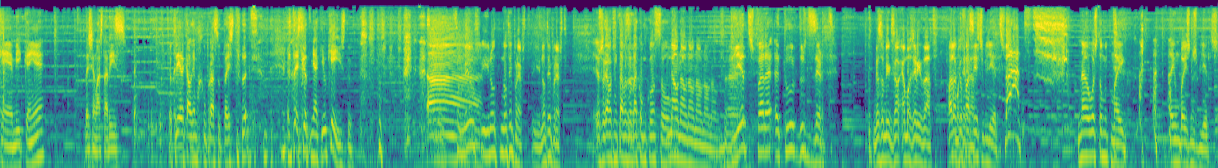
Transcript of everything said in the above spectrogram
Quem é amigo, quem é? Deixem lá estar isso. Eu queria que alguém me recuperasse o texto. o texto que eu tinha aqui. O que é isto? Ah. São meus e não, não tem presto. E não tem presto. Eu jogava que me estavas a dar como consolo. Não, não, não, não, não, não. Bilhetes para a tour dos desertos. Meus amigos, é uma raridade. Olha é o que eu faço estes bilhetes. Ah! Não, hoje estou muito meigo. Tenho um beijo nos bilhetes.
